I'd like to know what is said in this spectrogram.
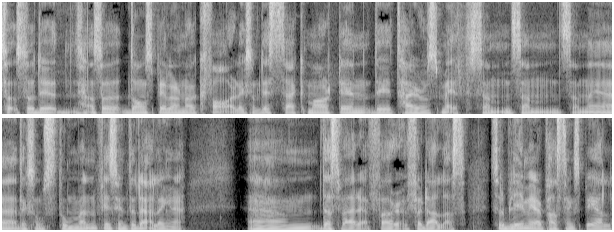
så, så det, alltså, de spelarna har kvar, liksom, det är Zach Martin, det är Tyron Smith. Sen, sen, sen är liksom, stommen finns ju inte där längre. Um, dessvärre för, för Dallas. Så det blir mer passningsspel,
